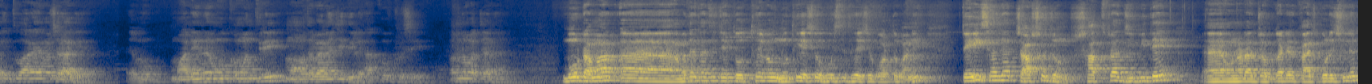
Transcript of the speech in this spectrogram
ওই দু আড়াই বছর আগে। এবং মাননীয় মুখ্যমন্ত্রী মমতা ব্যানার্জি দিলেন। আর খুব খুশি। ধন্যবাদ জানাই। মোট আমার আমাদের কাছে যে তথ্য এবং নথি এসে উপস্থিত হয়েছে বর্তমানে তেইশ হাজার চারশো জন সাতটা জিপিতে ওনারা জব কার্ডের কাজ করেছিলেন।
